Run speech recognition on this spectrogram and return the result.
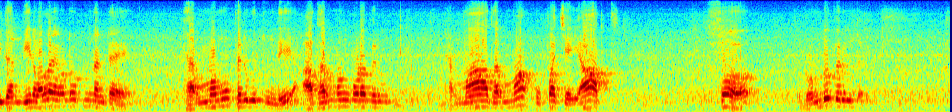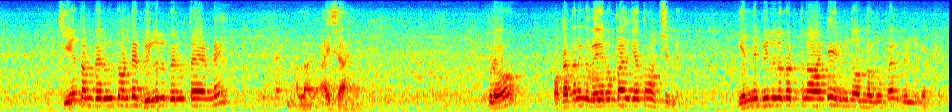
ఇది దీనివల్ల ఏమిటవుతుందంటే ధర్మము పెరుగుతుంది అధర్మం కూడా పెరుగుతుంది. ధర్మాధర్మ ఉపచయాత్. సో రెండు పెరుగుతాయి. జీతం పెరుగుతుంటే బిల్లులు పెరుగుతాయండి? అలాగే ఐసాహ్యం ఇప్పుడు ఒకతనికి వెయ్యి రూపాయల జీతం వచ్చింది. ఎన్ని బిల్లులు కడుతున్నామంటే ఎనిమిది వందల రూపాయలు బిల్లులు కట్టాడు.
